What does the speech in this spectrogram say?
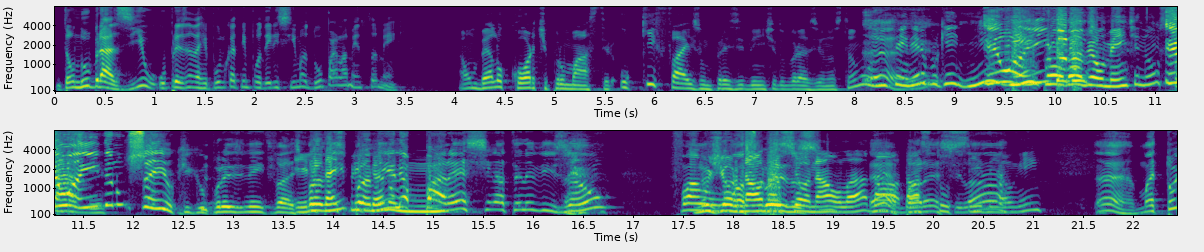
Então, no Brasil, o presidente da República tem poder em cima do parlamento também. É um belo corte pro Master. O que faz um presidente do Brasil? Nós estamos É, entendendo porque ninguém eu ainda não- provavelmente não, sabe. Eu ainda não sei o que, que o presidente faz. Ele pra, tá mim, mim, ele mu- aparece na televisão, fala No Jornal coisas- Nacional lá, dá, É, dá umas tossidas em alguém. É, mas tô,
